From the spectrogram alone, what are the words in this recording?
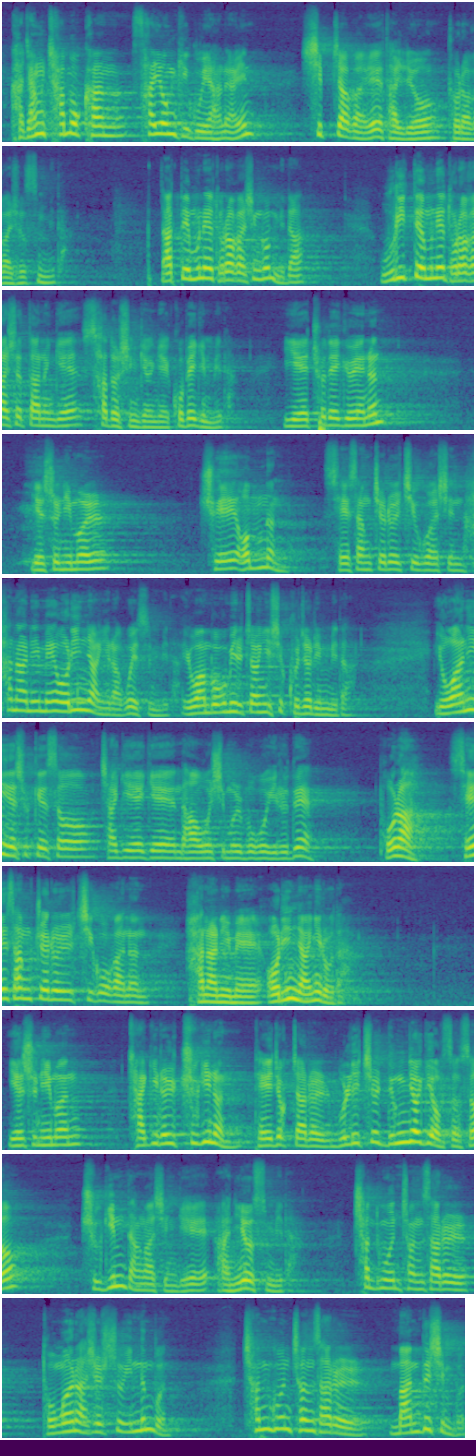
가장 참혹한 사형 기구의 하나인 십자가에 달려 돌아가셨습니다. 나 때문에 돌아가신 겁니다. 우리 때문에 돌아가셨다는 게 사도신경의 고백입니다. 이에 초대교회는 예수님을 죄 없는 세상 죄를 지고 하신 하나님의 어린 양이라고 했습니다. 요한복음 1장 29절입니다. 요한이 예수께서 자기에게 나오심을 보고 이르되 보라 세상 죄를 지고 가는 하나님의 어린 양이로다. 예수님은 자기를 죽이는 대적자를 물리칠 능력이 없어서 죽임 당하신 게 아니었습니다. 천군 천사를 동원하실 수 있는 분, 천군 천사를 만드신 분,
